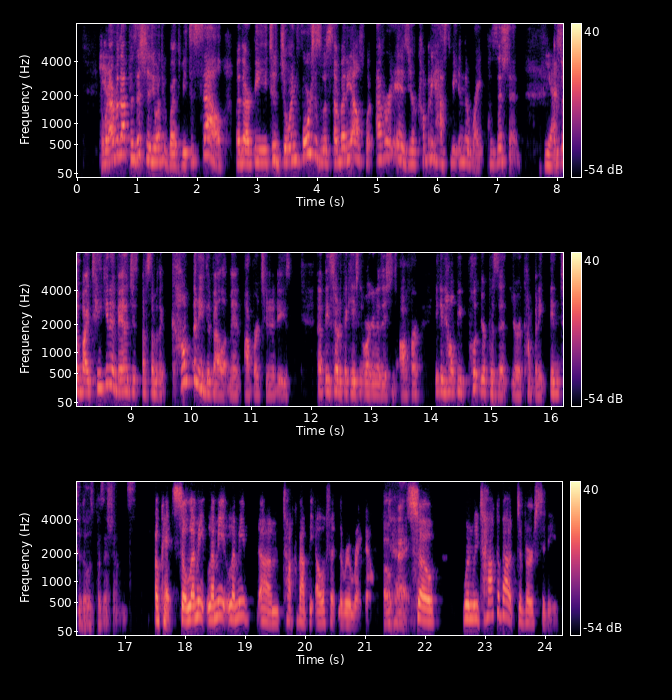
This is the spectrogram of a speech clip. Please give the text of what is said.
Whatever that position is, you want to, whether it be to sell, whether it be to join forces with somebody else, whatever it is, your company has to be in the right position. Yes. And so by taking advantage of some of the company development opportunities, that these certification organizations offer. It can help you put your position, your company into those positions. Okay, so let me let me let me um, talk about the elephant in the room right now. Okay. So when we talk about diversity,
